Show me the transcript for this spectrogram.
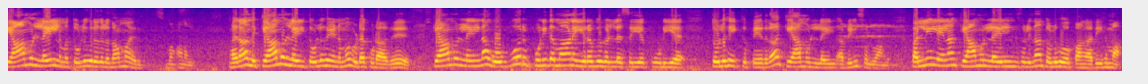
கியாமுல் லைல் நம்ம தொழுகிறதுல தாம்மா இருக்குது சுமானல் அதனால் அந்த கியாமுல் லைல் தொழுகையை நம்ம விடக்கூடாது. கியாமுல் லைல்னால் ஒவ்வொரு புனிதமான இரவுகளில் செய்யக்கூடிய தொழுகைக்கு பேர் தான் கியாமுல் லைல் அப்படின்னு சொல்லுவாங்க. பள்ளியிலலாம் கியாமுல் லைல்னு சொல்லி தான் தொழுகு வைப்பாங்க அதிகமாக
